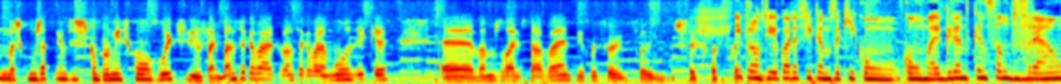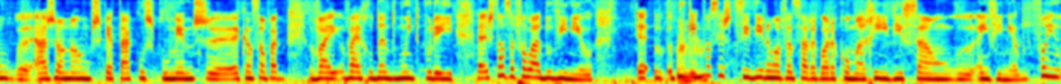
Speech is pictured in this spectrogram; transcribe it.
mas como já tínhamos este compromisso com o Rui, decidimos, bem, vamos acabar, vamos acabar a música uh, vamos levar isto avante e foi, foi, foi, foi, foi E pronto, e agora ficamos aqui com, com uma grande canção de verão, uh, haja ou não espetáculos, pelo menos uh, a canção vai, vai, vai rodando muito por aí. Uh, estás a falar do vinil. Uh, Porquê uhum. é que vocês decidiram avançar agora com uma reedição em vinil? Foi,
